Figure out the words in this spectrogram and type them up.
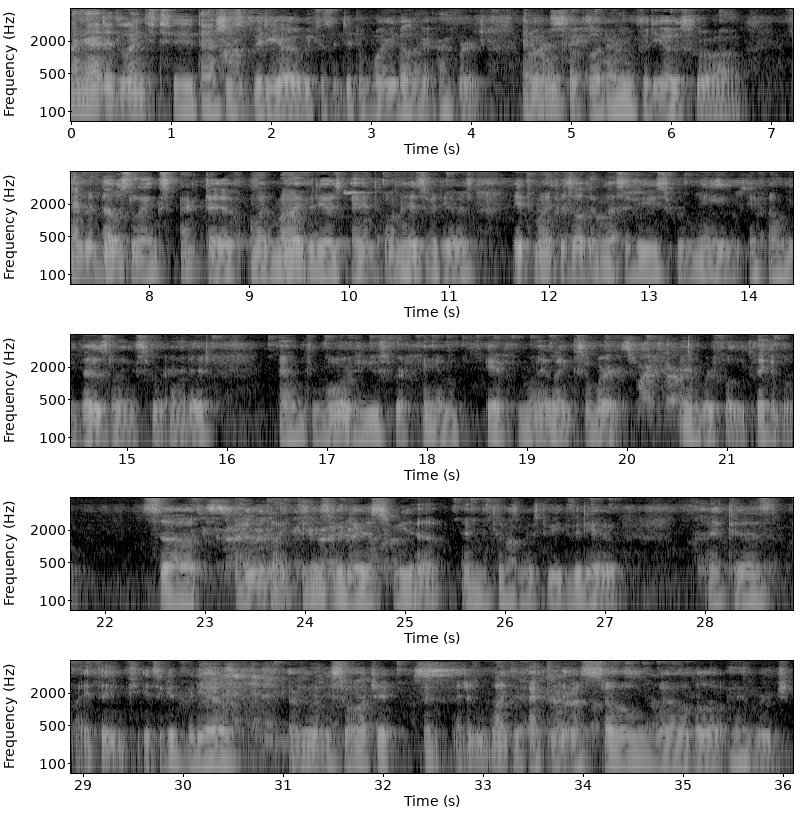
I added links to Dash's video because it did way below average, and it won't upload any videos for a while. And with those links active on my videos and on his videos, it might result in less views for me if only those links were added, and more views for him if my links worked and were fully clickable. So, I would like his video to speed up and become a most viewed video, because I think it's a good video, everyone needs to watch it, and I didn't like the fact that it was so well below average.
